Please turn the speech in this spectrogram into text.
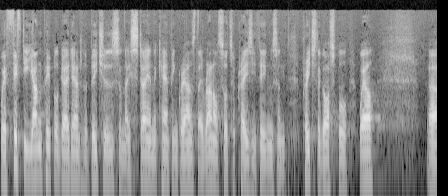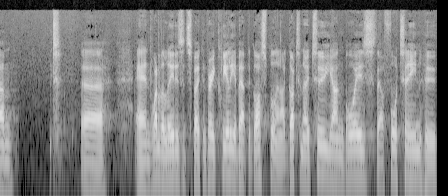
where 50 young people go down to the beaches and they stay in the camping grounds. They run all sorts of crazy things and preach the gospel. Well, um, uh, and one of the leaders had spoken very clearly about the gospel, and I'd got to know two young boys. They were 14 who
